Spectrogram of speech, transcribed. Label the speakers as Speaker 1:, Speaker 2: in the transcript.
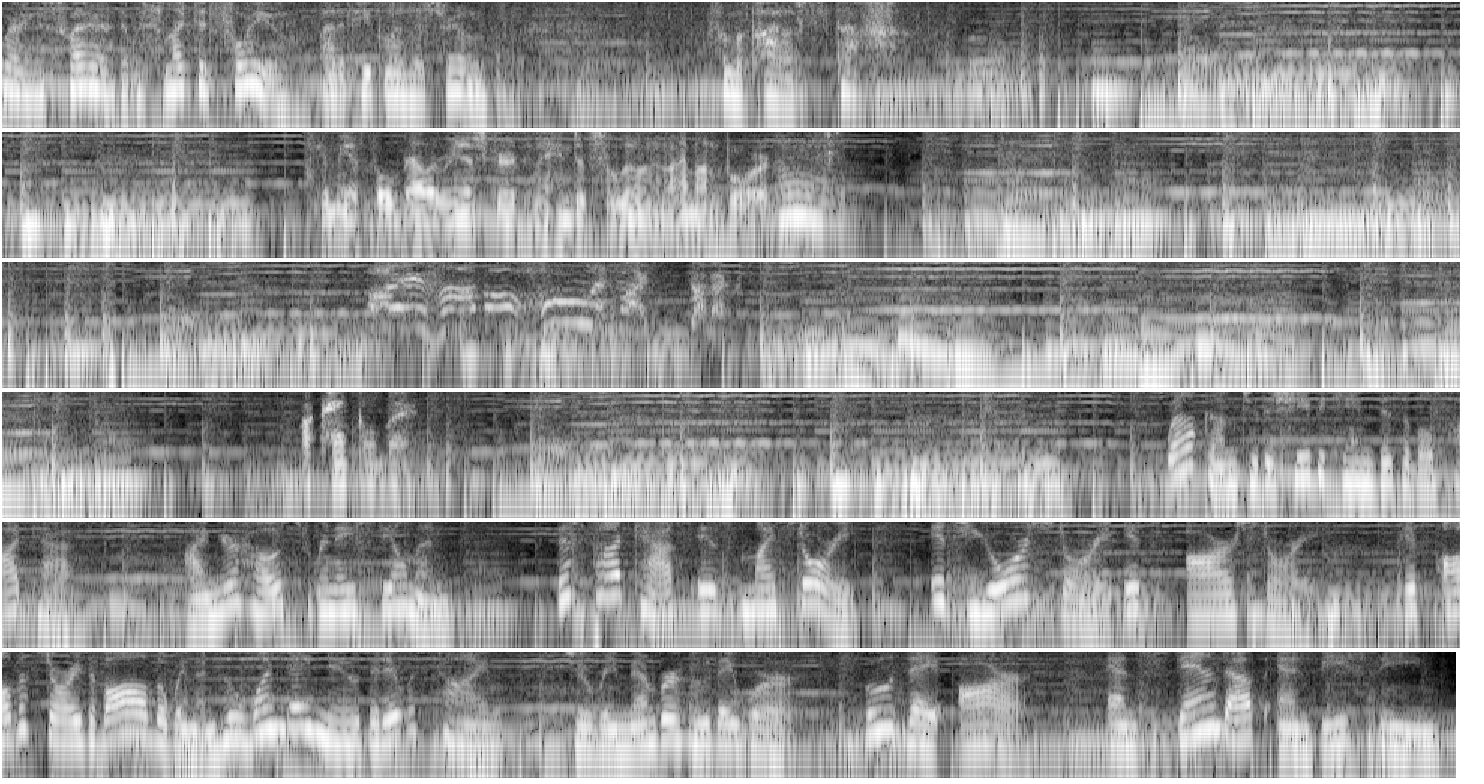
Speaker 1: wearing a sweater that was selected for you by the people in this room from a pile of stuff.
Speaker 2: Give me a full ballerina skirt and a hint of saloon, and I'm on board.
Speaker 1: Mm.
Speaker 3: Can't go back.
Speaker 4: Welcome to the She Became Visible podcast. I'm your host, Renee Steelman. This podcast is my story. It's your story. It's our story. It's all the stories of all the women who one day knew that it was time to remember who they were, who they are, and stand up and be seen.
